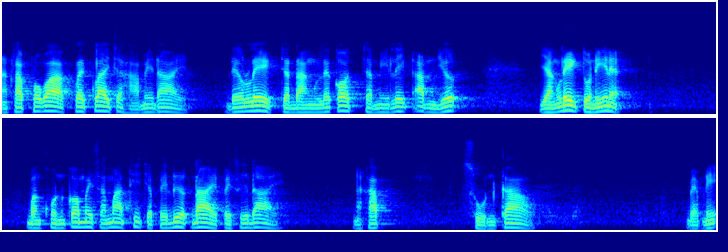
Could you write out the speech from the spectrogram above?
นะครับ เพราะว่าใกล้ ๆ จะหาไม่ได้ แล้วเลขจะดังแล้วก็จะมีเลขอั้นเยอะ อย่างเลขตัวนี้เนี่ยบางคนก็ไม่สามารถที่จะไปเลือกได้ไปซื้อได้นะครับ 09 แบบนี้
